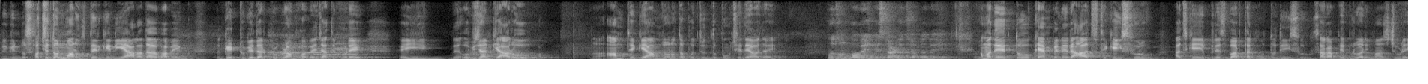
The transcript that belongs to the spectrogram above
বিভিন্ন সচেতন মানুষদেরকে নিয়ে আলাদাভাবে গেট টুগেদার প্রোগ্রাম হবে যাতে করে এই অভিযানকে আরও আম থেকে আম জনতা পর্যন্ত পৌঁছে দেওয়া যায়। প্রথম কবে স্টার্ট হচ্ছে আপনাদের আমাদের তো ক্যাম্পেনের আজ থেকেই শুরু আজকে এই প্রেস বার্তার মধ্য দিয়েই শুরু সারা ফেব্রুয়ারি মাস জুড়ে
